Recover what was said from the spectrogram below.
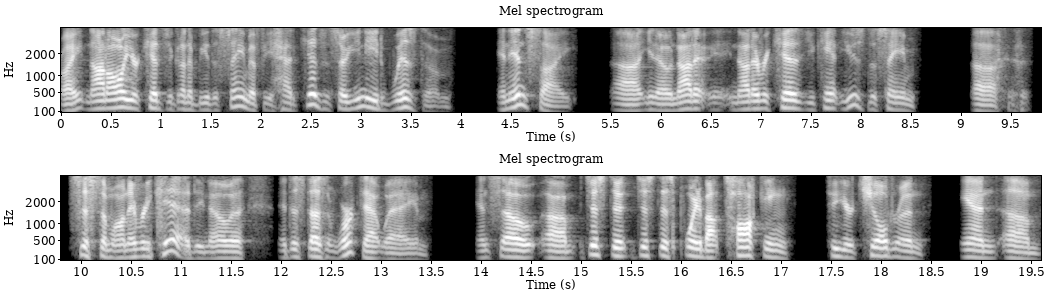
right? Not all your kids are going to be the same if you had kids, and so you need wisdom and insight uh, you know, not not every kid you can't use the same uh, system on every kid. You know, uh, it just doesn't work that way. And, and so, um, just to, just this point about talking to your children and um,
